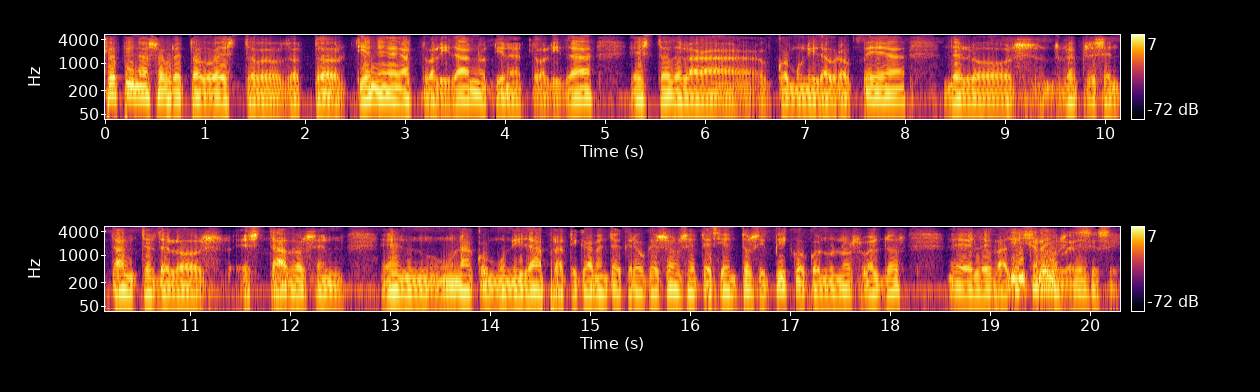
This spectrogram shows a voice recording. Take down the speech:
¿Qué opina sobre todo esto, doctor? ¿Tiene actualidad, no tiene actualidad esto de la comunidad europea, de los representantes de los estados en, en una comunidad prácticamente creo que son setecientos y pico, con unos sueldos eh, elevadísimos? Increíbles, sí, sí.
